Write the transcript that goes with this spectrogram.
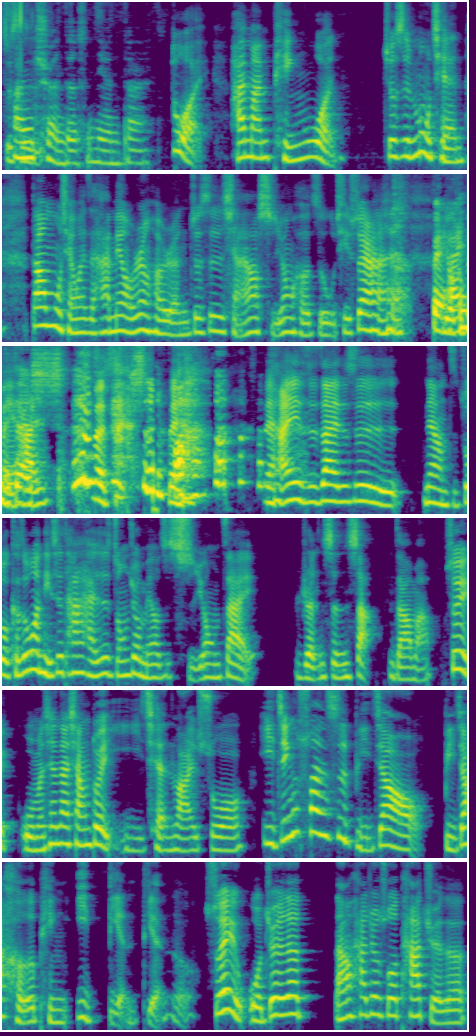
就是安全的年代，对，还蛮平稳。就是目前到目前为止，还没有任何人就是想要使用核子武器。虽然 有北韩，对，是北北韩一直在就是那样子做，可是问题是，他还是终究没有使用在。人身上，你知道吗？所以我们现在相对以前来说，已经算是比较比较和平一点点了。所以我觉得，然后他就说，他觉得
